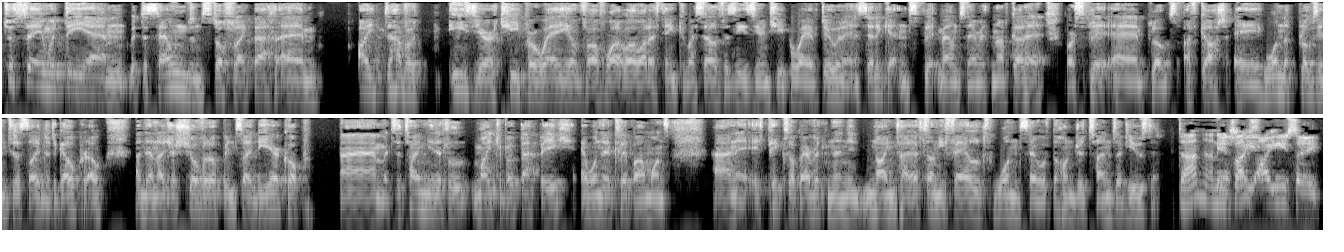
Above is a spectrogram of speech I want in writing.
just saying with the um, with the sound and stuff like that. Um, I have a easier, cheaper way of, of what, what I think of myself as easier and cheaper way of doing it. Instead of getting split mounts and everything, I've got a, or split um, plugs, I've got a one that plugs into the side of the GoPro and then I just shove it up inside the ear cup. Um, it's a tiny little mic about that big, and one of the clip-on ones, and it, it picks up everything. And nine times, it's only failed once out of the hundred times I've used it. Dan, any Yes, I, advice? I use a,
